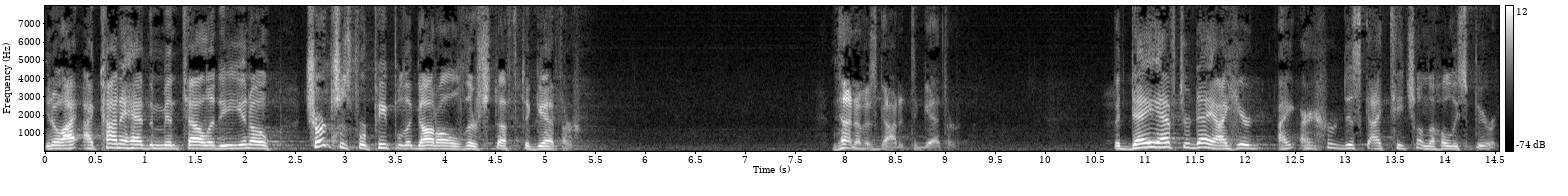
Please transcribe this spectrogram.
You know, I, I kind of had the mentality, you know, church is for people that got all their stuff together. None of us got it together. But day after day, I, hear, I, I heard this guy teach on the Holy Spirit.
